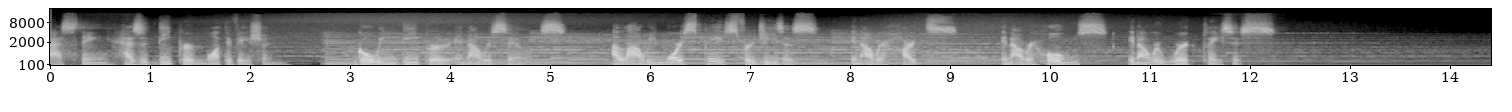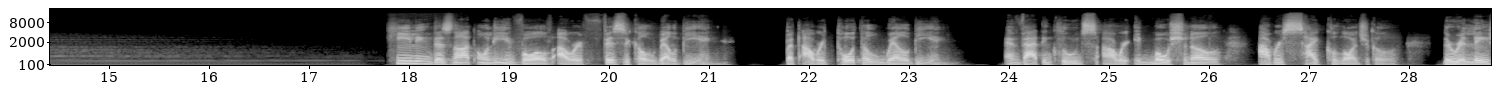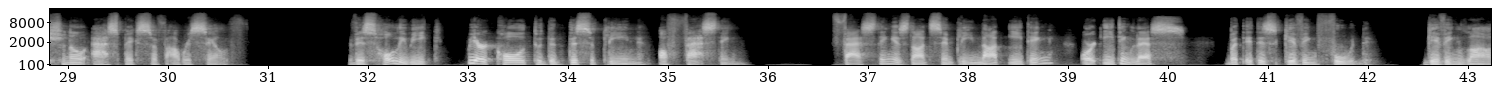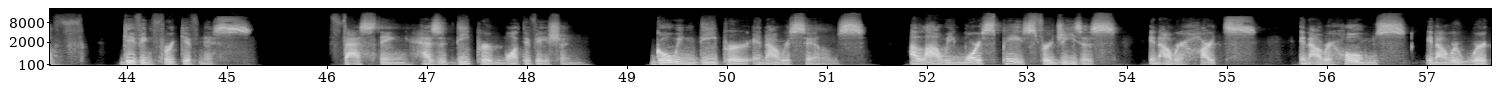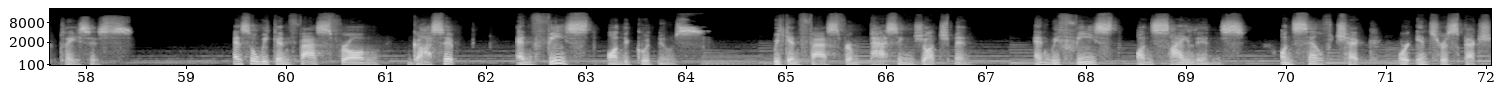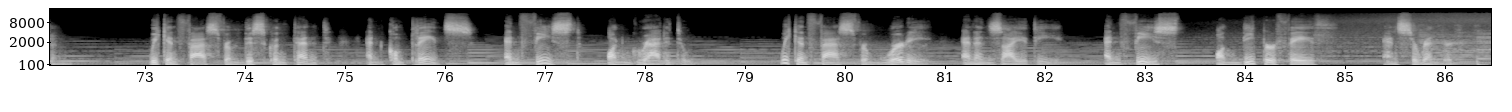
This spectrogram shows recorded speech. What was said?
fasting has a deeper motivation, going deeper in ourselves, allowing more space for Jesus in our hearts, in our homes, in our workplaces. Healing does not only involve our physical well being, but our total well being. And that includes our emotional, our psychological, the relational aspects of ourself. This Holy Week, we are called to the discipline of fasting. Fasting is not simply not eating or eating less, but it is giving food, giving love, giving forgiveness. Fasting has a deeper motivation, going deeper in ourselves, allowing more space for Jesus in our hearts, in our homes, in our workplaces. And so we can fast from gossip and feast on the good news. We can fast from passing judgment and we feast on silence, on self check or introspection. We can fast from discontent and complaints and feast on gratitude. We can fast from worry and anxiety and feast on deeper faith and surrender.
